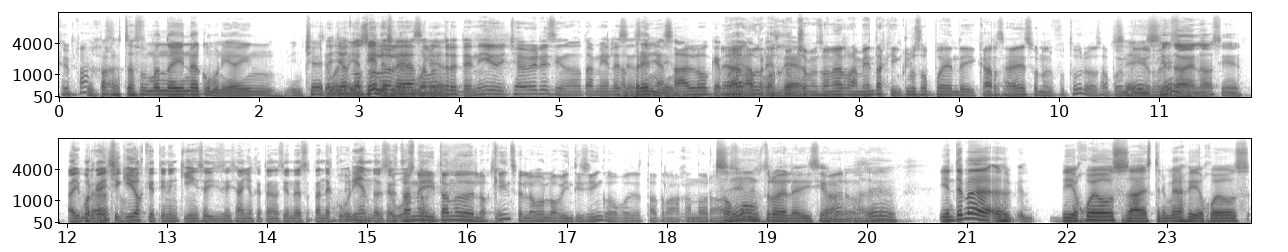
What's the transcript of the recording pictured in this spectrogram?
Qué paja. Qué paja, estás formando ahí una comunidad bien, bien chévere. O sea, Bueno, ya ya no solo le das algo entretenido y chévere, sino también les Aprenden. enseñas algo que Le pueden aprender. escúchame, son herramientas que incluso pueden dedicarse a eso en el futuro. O sea, pueden Sí, vivir sí. de ¿Quién eso. sabe, no? Sí. Hay, porque hay chiquillos que tienen 15, 16 años que están haciendo eso, están descubriendo Se ese gusto. están editando desde los 15, luego los 25, pues está trabajando ahora. Son Sí. monstruos de la edición. Claro. ¿no? Sí. Y en tema eh, videojuegos, o sea, streameas videojuegos,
